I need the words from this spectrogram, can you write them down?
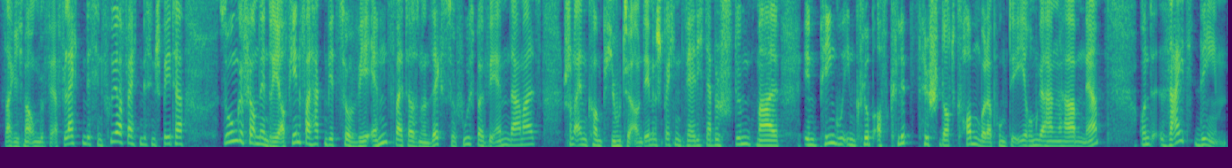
sage ich mal ungefähr. Vielleicht ein bisschen früher, vielleicht ein bisschen später, so ungefähr um den Dreh. Auf jeden Fall hatten wir zur WM 2006, zur Fußball-WM damals, schon einen Computer und dementsprechend werde ich da bestimmt mal im Pinguin Club auf clipfish.com oder .de rumgehangen haben, ja. Und seitdem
